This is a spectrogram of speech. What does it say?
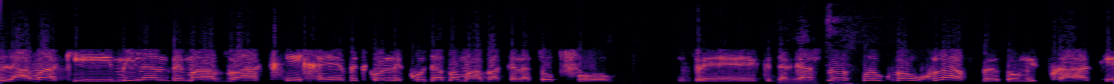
למה? כי מילאן במאבק אה, חייבת כל נקודה במאבק על ה top 4 ודקה 13 הוא כבר הוחלף באותו משחק, אה,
